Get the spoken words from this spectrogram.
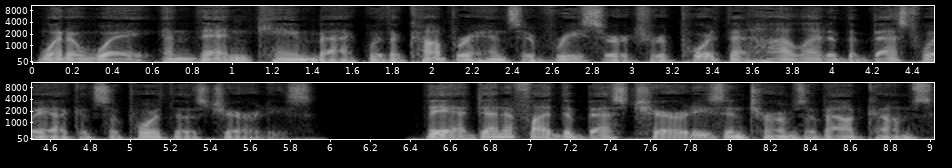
went away, and then came back with a comprehensive research report that highlighted the best way I could support those charities. They identified the best charities in terms of outcomes,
